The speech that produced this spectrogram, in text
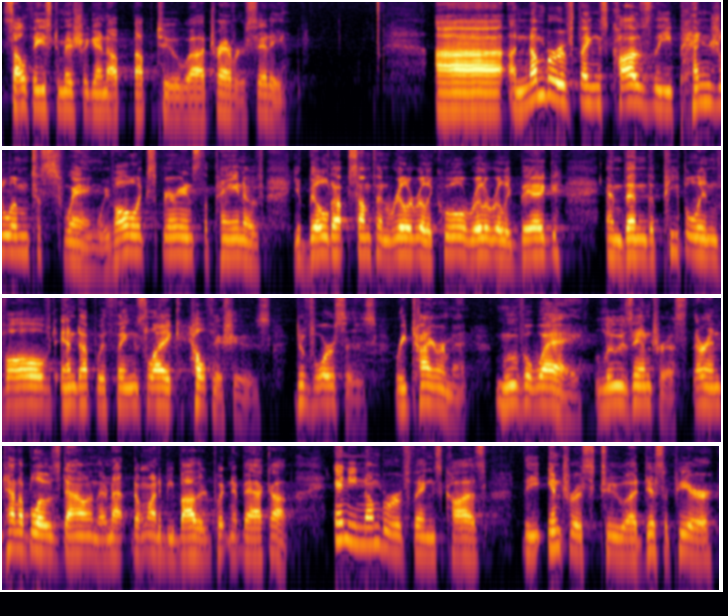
southeast Michigan up, up to uh, Traverse City. Uh, a number of things cause the pendulum to swing. We've all experienced the pain of you build up something really, really cool, really, really big, and then the people involved end up with things like health issues, divorces, retirement, move away, lose interest. Their antenna blows down and they don't want to be bothered putting it back up. Any number of things cause the interest to uh, disappear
